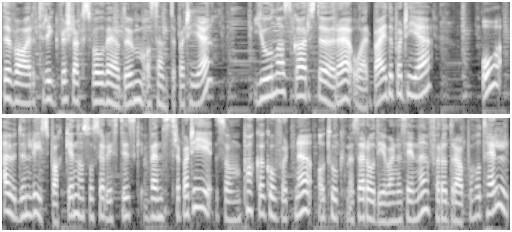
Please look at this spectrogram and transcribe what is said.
Det var Trygve Slagsvold Vedum og Senterpartiet, Jonas Gahr Støre og Arbeiderpartiet, og Audun Lysbakken og Sosialistisk Venstreparti som pakka koffertene og tok med seg rådgiverne sine for å dra på hotell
